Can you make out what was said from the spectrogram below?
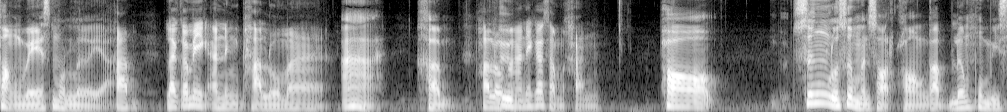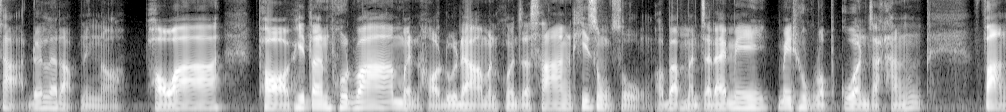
ฝั่ง West หมดเลยอะครับแล้วก็มีอีกอันหนึ่งพาโลมาอ่า ครับคือพาโลมานี่ก็สำคัญ พอซึ่งรู้สึกมันสอดคล้องกับเรื่องภูมิศาสตร์ด้วยระดับหนึ่งเนาะเพราะว่าพอพี่เติ้ลพูดว่าเหมือนหอดูดาวมันควรจะสร้างที่สูงๆเพราะแบบมันจะได้ไม่ไม่ถูกรบกวนจากทั้งฝั่ง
